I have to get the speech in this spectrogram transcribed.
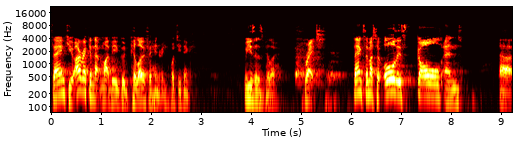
Thank you. I reckon that might be a good pillow for Henry. What do you think? We'll use it as a pillow. Great. Thanks so much for all this gold and uh,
